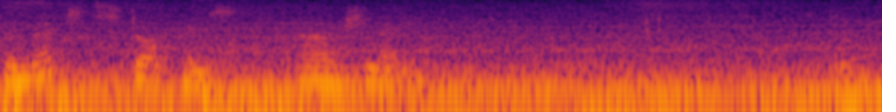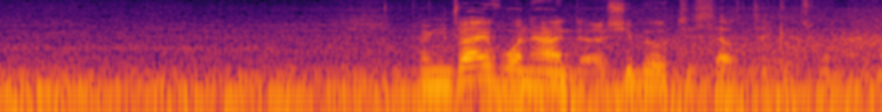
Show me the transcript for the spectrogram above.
The next stop is Parish Lane. I can drive one-hander, I should be able to sell tickets one-handed.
